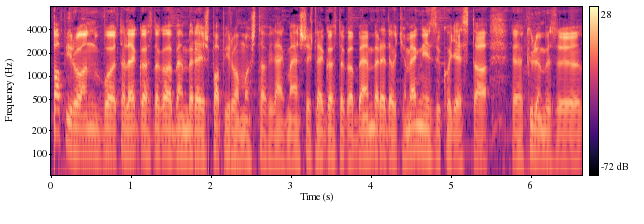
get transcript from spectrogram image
Papíron volt a leggazdagabb embere, és papíron most a világ második leggazdagabb embere, de hogyha megnézzük, hogy ezt a különböző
